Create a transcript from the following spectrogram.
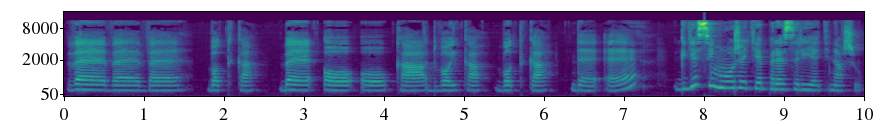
www.book2.de, kde si môžete prezrieť našu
